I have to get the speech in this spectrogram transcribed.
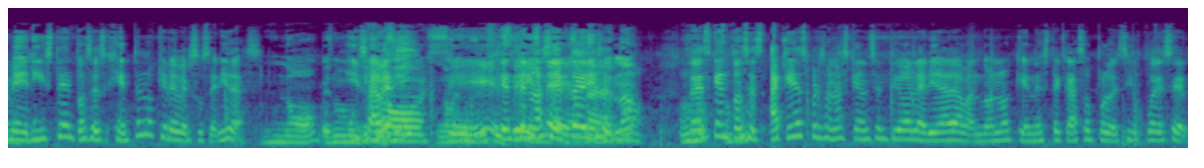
me heriste, entonces gente no quiere ver sus heridas. No, es muy ¿Y difícil. sabes? No, Sí, es muy difícil. Gente no sí, acepta o y no. no. ¿Sabes qué? Entonces, aquellas personas que han sentido la herida de abandono, que en este caso, por decir, puede ser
